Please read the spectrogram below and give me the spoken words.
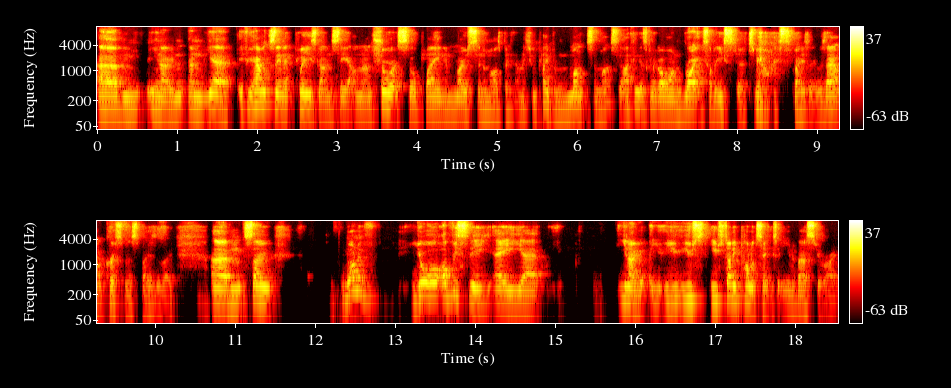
Um you know and, and yeah if you haven't seen it please go and see it. I mean i'm sure it's still playing in most cinemas but I mean, it's been playing for months and months. I think it's going to go on right till easter to be honest basically. It was out at christmas basically. Um so one of you're obviously a uh, you know you, you you study politics at university right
